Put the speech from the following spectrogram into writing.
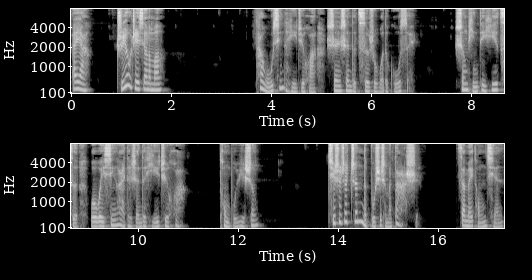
哎呀，只有这些了吗？他无心的一句话，深深的刺入我的骨髓。生平第一次，我为心爱的人的一句话，痛不欲生。其实这真的不是什么大事，三枚铜钱。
